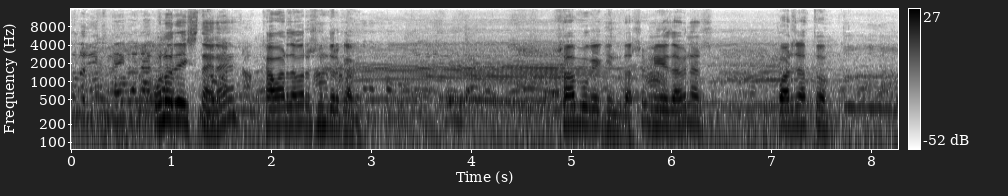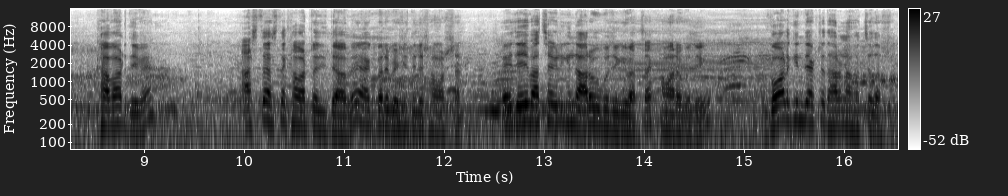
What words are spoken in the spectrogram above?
কোনো এগুলা কোনো রিস্ক নাই না? খাবার দাবার সুন্দর খাবে। সব ওকে কিন্তু দর্শক। নিয়ে যাবেন আর পর্যাপ্ত খাবার দিবে। আস্তে আস্তে খাবারটা দিতে হবে, একবারে বেশি দিলে সমস্যা। এই যে এই বাচ্চাগুলি কিন্তু আরও উপযোগী বাচ্চা, খামার উপযোগী। গড় কিন্তু একটা ধারণা হচ্ছে দর্শক।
